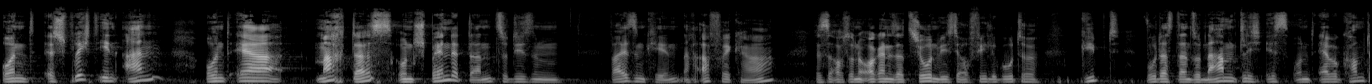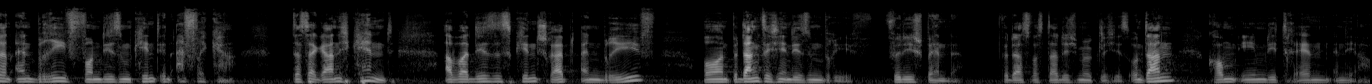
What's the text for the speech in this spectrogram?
Und es spricht ihn an und er macht das und spendet dann zu diesem Waisenkind nach Afrika. Das ist auch so eine Organisation, wie es ja auch viele gute gibt, wo das dann so namentlich ist und er bekommt dann einen Brief von diesem Kind in Afrika, das er gar nicht kennt. Aber dieses Kind schreibt einen Brief und bedankt sich in diesem Brief für die Spende, für das, was dadurch möglich ist. Und dann kommen ihm die Tränen in die Augen.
